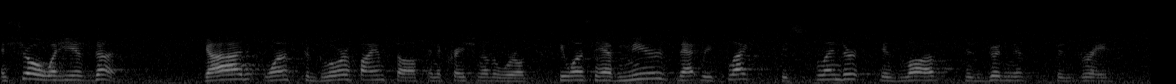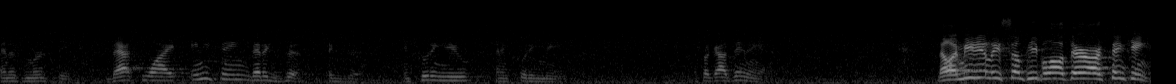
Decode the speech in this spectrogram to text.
and show what he has done. God wants to glorify himself in the creation of the world. He wants to have mirrors that reflect his splendor, his love, his goodness, his grace, and his mercy. That's why anything that exists exists, including you and including me. That's what God's aiming at. Now, immediately, some people out there are thinking,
